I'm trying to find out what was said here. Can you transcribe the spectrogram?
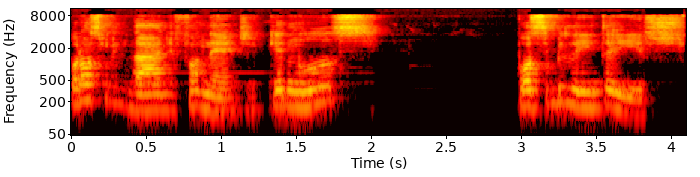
proximidade fonética que nos possibilita isso.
